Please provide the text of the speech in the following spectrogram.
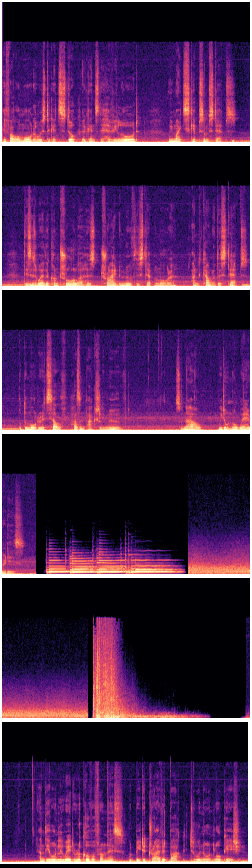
If our motor was to get stuck against a heavy load we might skip some steps. This is where the controller has tried to move the stepper motor and counter the steps, but the motor itself hasn't actually moved. So now, we don't know where it is. And the only way to recover from this would be to drive it back to a known location.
